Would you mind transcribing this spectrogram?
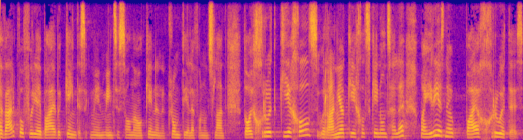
'n werk waarvoor jy baie bekend is. Ek meen mense sal nou al ken in 'n klomp dele van ons land. Daai groot kegels, oranje kegels ken ons hulle, maar hierdie is nou baie groot is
